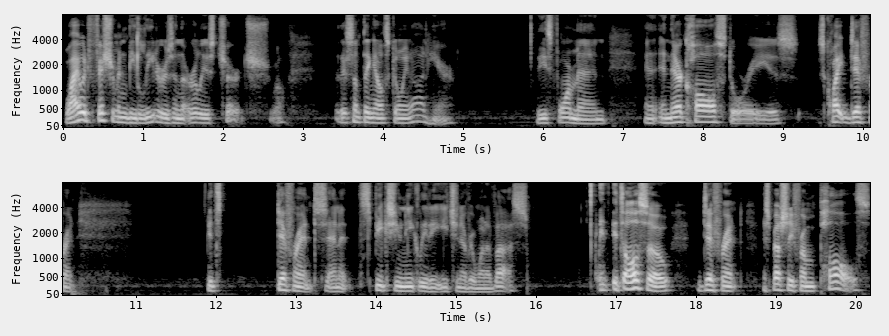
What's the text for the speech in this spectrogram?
Why would fishermen be leaders in the earliest church? Well, there's something else going on here these four men, and, and their call story is is quite different. It's different, and it speaks uniquely to each and every one of us. It, it's also different, especially from Paul's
